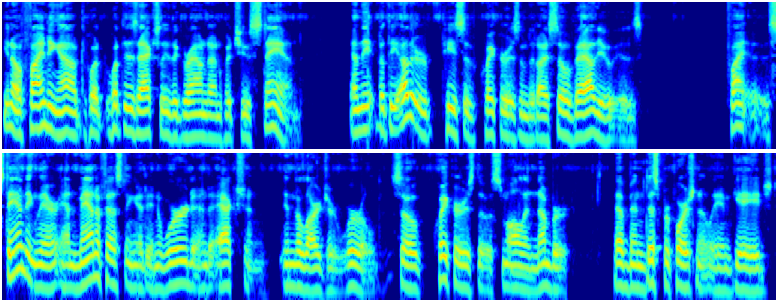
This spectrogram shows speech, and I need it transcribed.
you know, finding out what, what is actually the ground on which you stand. And the, but the other piece of Quakerism that I so value is standing there and manifesting it in word and action in the larger world. So Quakers, though small in number, have been disproportionately engaged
